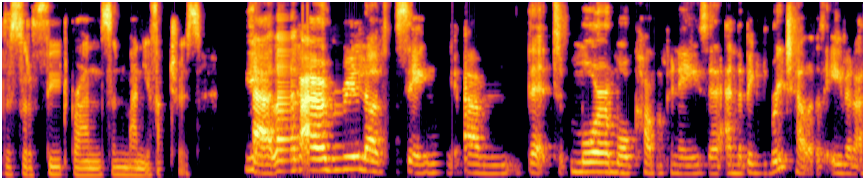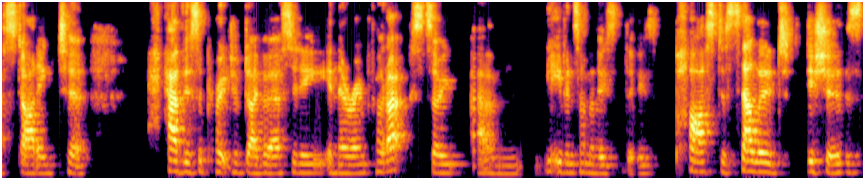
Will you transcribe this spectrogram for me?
the sort of food brands and manufacturers yeah like i really love seeing um, that more and more companies and the big retailers even are starting to have this approach of diversity in their own products. So um, even some of these these pasta salad dishes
